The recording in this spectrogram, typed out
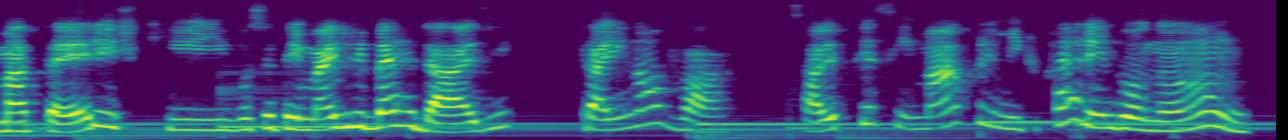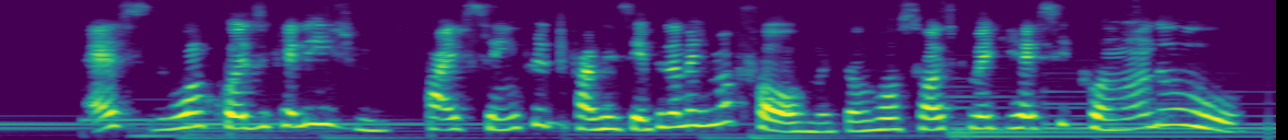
matérias que você tem mais liberdade para inovar, sabe? Porque assim, macro e micro, querendo ou não, é uma coisa que eles faz sempre, fazem sempre da mesma forma. Então vão só meio que reciclando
